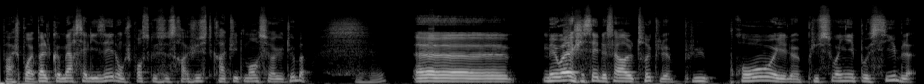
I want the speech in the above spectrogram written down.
enfin je pourrais pas le commercialiser, donc je pense que ce sera juste gratuitement sur YouTube. Mhm. Euh, mais ouais, j'essaye de faire le truc le plus pro et le plus soigné possible.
